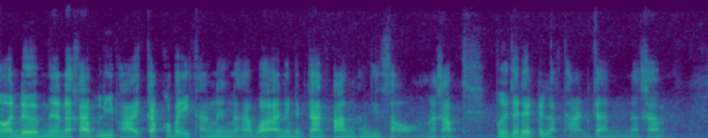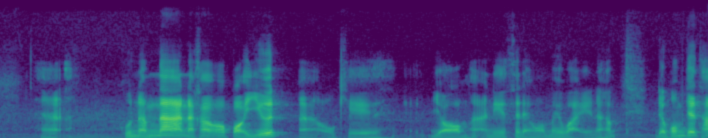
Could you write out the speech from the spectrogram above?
ลอันเดิมเนี่ยนะครับรีพายกลับเข้าไปอีกครั้งหนึ่งนะครับ ว่าอันนี้เป็นการตามครั้งที่2นะครับ เพื่อจะได้เป็นหลักฐานกันนะครับ ฮะคุณอำนาจนะครับก็ปล่อยยึดอ่าโอเคยอมฮะอันนี้แสดงว่าไม่ไหวนะครับ เดี๋ยวผมจะท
